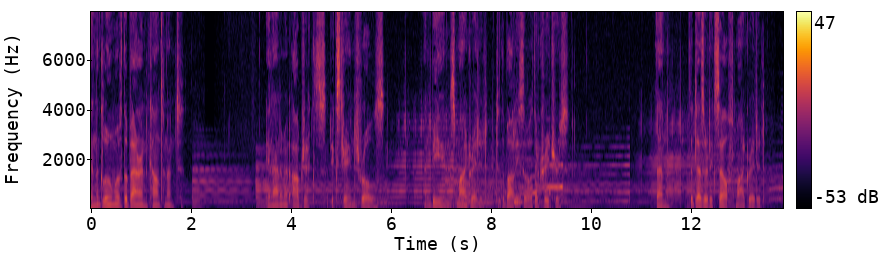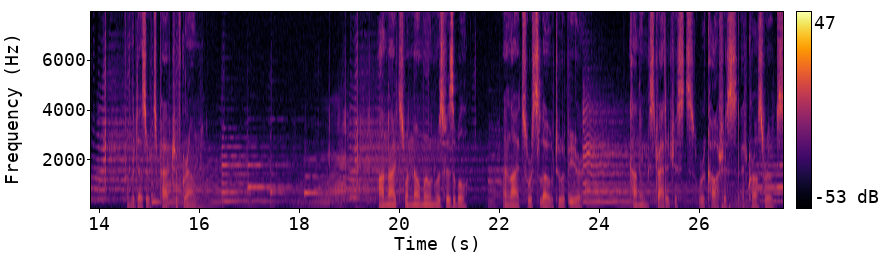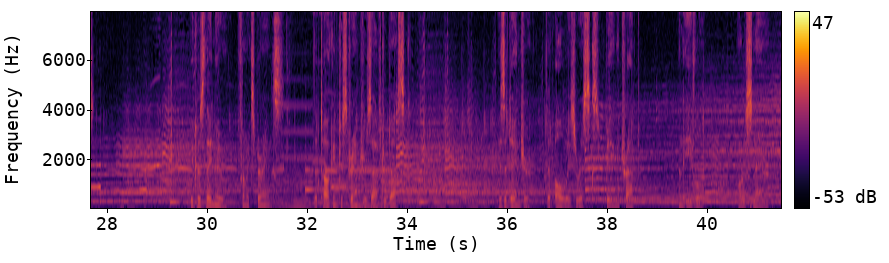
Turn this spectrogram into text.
In the gloom of the barren continent, inanimate objects exchanged roles, and beings migrated to the bodies of other creatures. Then the desert itself migrated from the desert's patch of ground. On nights when no moon was visible and lights were slow to appear, cunning strategists were cautious at crossroads because they knew from experience that talking to strangers after dusk is a danger that always risks being a trap, an evil, or a snare.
